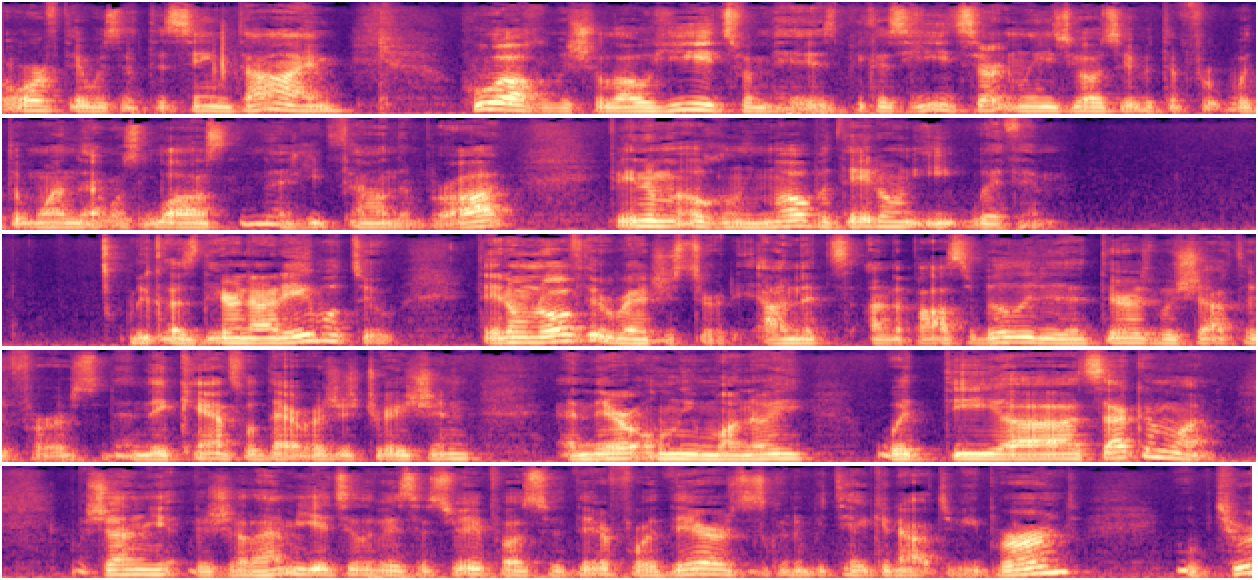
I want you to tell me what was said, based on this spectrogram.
or if there was at the same time, who Alchemishalo he eats from his because he certainly is Yosef with the with the one that was lost and that he found and brought. But they don't eat with him because they're not able to. They don't know if they're registered on the, on the possibility that theirs was shafted first. Then they canceled that registration and they're only money with the uh, second one. So therefore, theirs is going to be taken out to be burned. But they're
